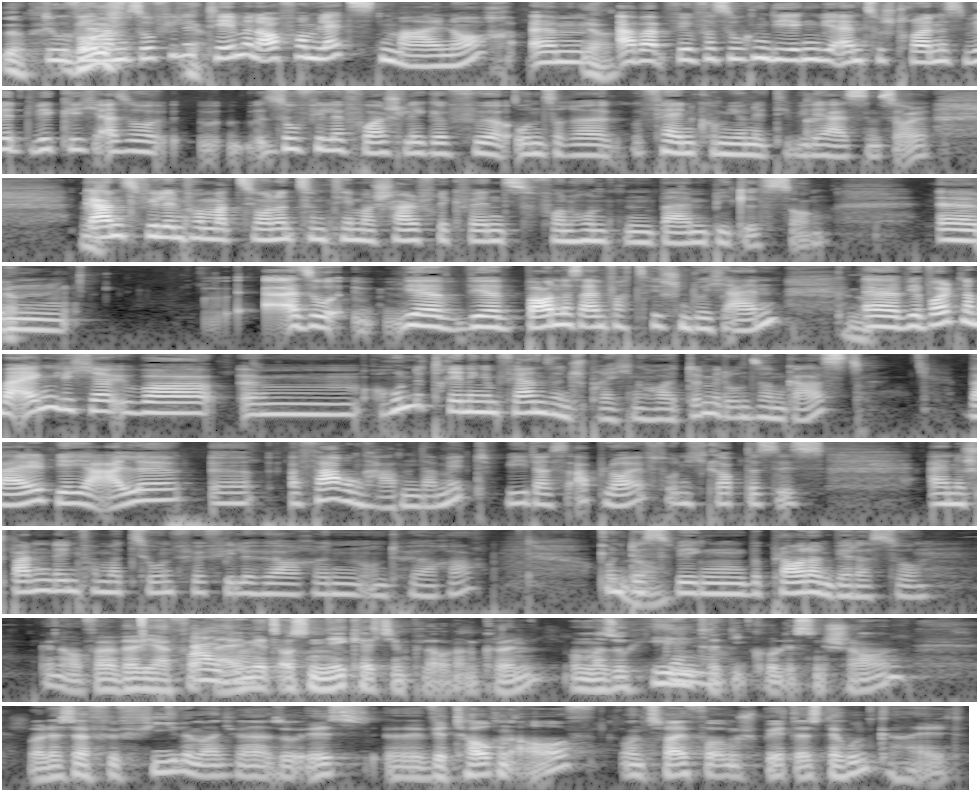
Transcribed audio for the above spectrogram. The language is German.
So, Du, wir Wolf- haben so viele ja. Themen auch vom letzten Mal noch, ähm, Ja. aber wir versuchen die irgendwie einzustreuen. Es wird wirklich, also so viele Vorschläge für unsere Fan-Community, wie die heißen soll. Ganz viele Informationen zum Thema Schallfrequenz von Hunden beim Beatles-Song. Ähm, Also wir, wir bauen das einfach zwischendurch ein. Genau. Äh, wir wollten aber eigentlich ja über ähm, Hundetraining im Fernsehen sprechen heute mit unserem Gast, weil wir ja alle äh, Erfahrung haben damit, wie das abläuft. Und ich glaube, das ist eine spannende Information für viele Hörerinnen und Hörer. Und deswegen beplaudern wir das so. Genau, weil wir ja vor Also. allem jetzt aus dem Nähkästchen plaudern können und mal so hinter Genau. die Kulissen schauen, weil das ja für viele manchmal so ist, äh, wir tauchen auf und zwei Folgen später ist der Hund geheilt.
